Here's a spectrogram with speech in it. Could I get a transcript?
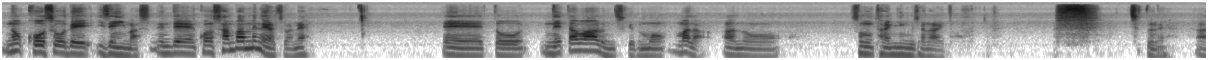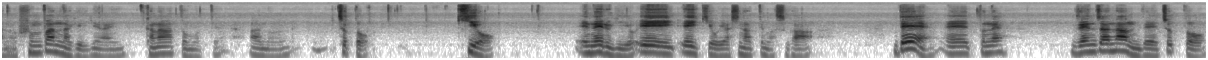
の構想で以前います。で、この3番目のやつはね、えっ、と、ネタはあるんですけども、まだ、あの、そのタイミングじゃないと。ちょっとね、あの、踏ん張んなきゃいけないかなと思って、あの、ちょっと、気を、エネルギーを、英英気を養ってますが、で、えーっとね、前座なんで、ちょっと、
